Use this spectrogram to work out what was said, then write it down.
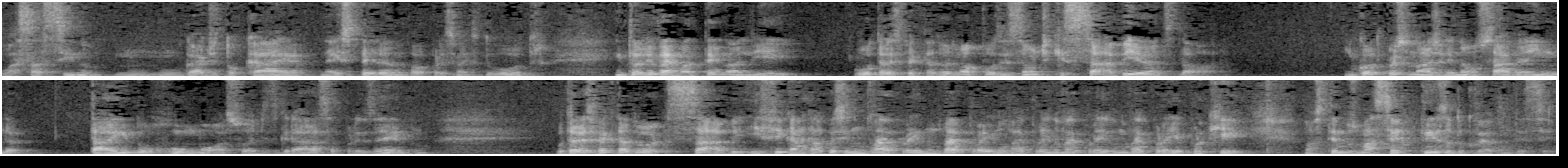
o assassino num, lugar de tocaia, né, esperando para o aparecimento do outro. Então ele vai mantendo ali o telespectador numa posição de que sabe antes da hora. Enquanto o personagem ele não sabe ainda, está indo rumo à sua desgraça, por exemplo, o telespectador sabe e fica naquela coisa assim, não vai por aí, não vai por aí, não vai por aí, não vai por aí, não vai por aí. Por quê? Nós temos uma certeza do que vai acontecer.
